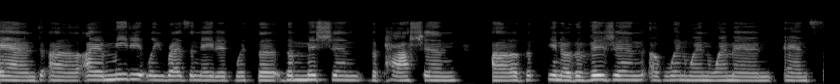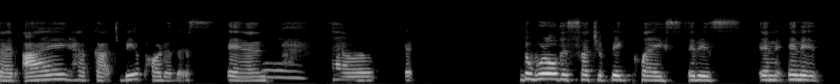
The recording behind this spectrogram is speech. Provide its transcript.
and uh, I immediately resonated with the the mission, the passion, uh, the you know the vision of Win Win Women, and said I have got to be a part of this. And uh, the world is such a big place. It is, and and it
